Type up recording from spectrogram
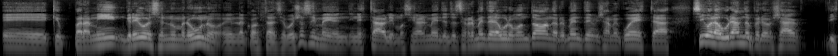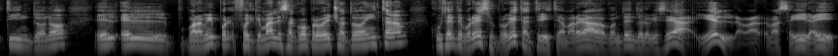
eh, que para mí Grego es el número uno en la constancia, porque yo soy medio inestable emocionalmente, entonces de repente laburo un montón, de repente ya me cuesta, sigo laburando pero ya distinto, ¿no? Él, él para mí fue el que más le sacó provecho a todo Instagram, justamente por eso, porque está triste, amargado, contento, lo que sea, y él va a seguir ahí.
